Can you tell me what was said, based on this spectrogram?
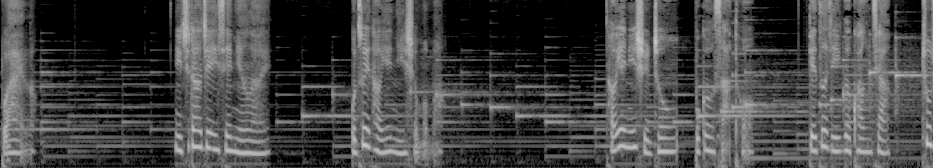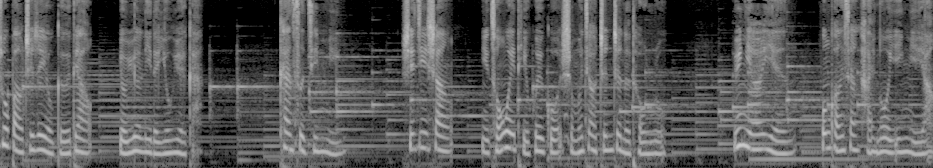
不爱了。你知道这一些年来，我最讨厌你什么吗？讨厌你始终不够洒脱，给自己一个框架，处处保持着有格调、有阅历的优越感。看似精明，实际上，你从未体会过什么叫真正的投入。于你而言，疯狂像海洛因一样，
